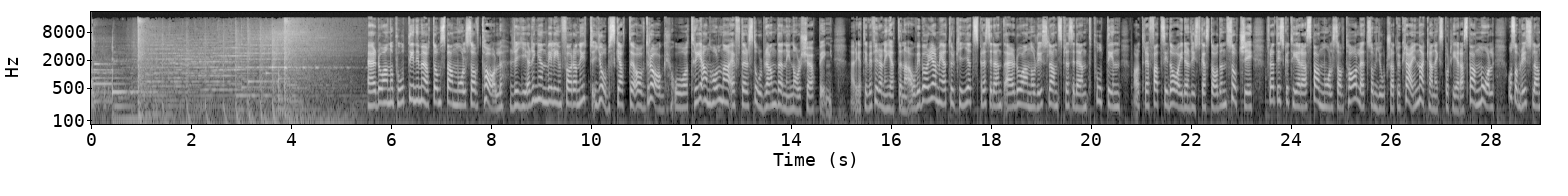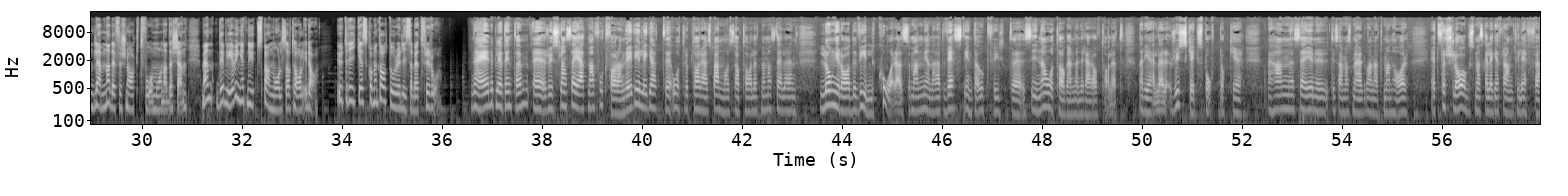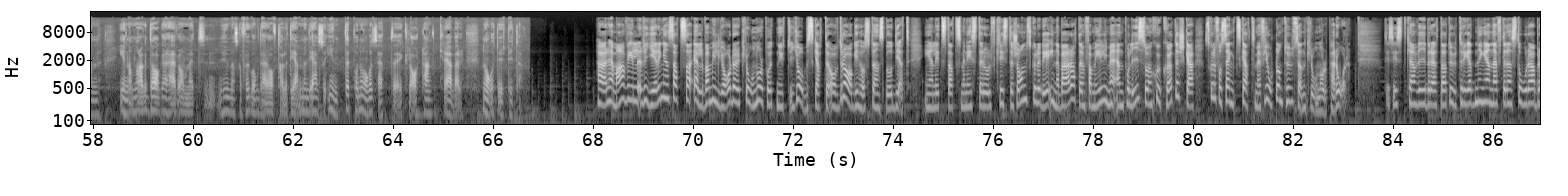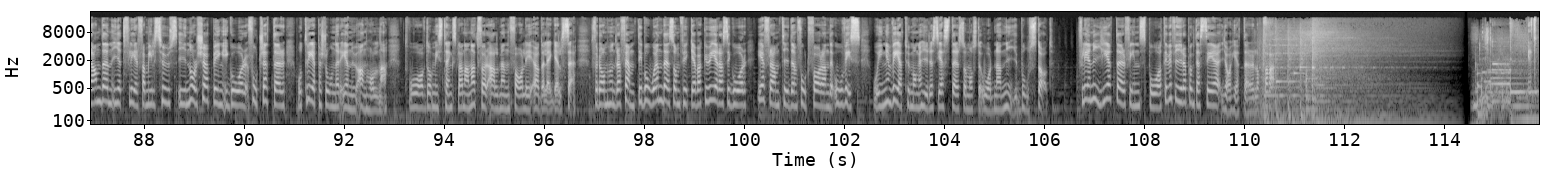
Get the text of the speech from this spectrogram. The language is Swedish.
Erdogan och Putin i möte om spannmålsavtal. Regeringen vill införa nytt jobbskatteavdrag och tre anhållna efter storbranden i Norrköping. Här är TV4-nyheterna och vi börjar med att Turkiets president Erdogan och Rysslands president Putin har träffats idag i den ryska staden Sochi för att diskutera spannmålsavtalet som gjort så att Ukraina kan exportera spannmål och som Ryssland lämnade för snart två månader sedan. Men det blev inget nytt spannmålsavtal idag. Utrikeskommentator Elisabeth Frerot. Nej, det blev det inte. Eh, Ryssland säger att man fortfarande är villig att eh, återuppta det här spannmålsavtalet men man ställer en lång rad villkor. Alltså man menar att väst inte har uppfyllt eh, sina åtaganden i det här avtalet när det gäller rysk export. Och, han säger nu tillsammans med Erdogan att man har ett förslag som man ska lägga fram till FN inom några dagar här om ett, hur man ska få igång det här avtalet igen. Men det är alltså inte på något sätt eh, klart. Han kräver något utbyte. Här hemma vill regeringen satsa 11 miljarder kronor på ett nytt jobbskatteavdrag i höstens budget. Enligt statsminister Ulf Kristersson skulle det innebära att en familj med en polis och en sjuksköterska skulle få sänkt skatt med 14 000 kronor per år. Till sist kan vi berätta att utredningen efter den stora branden i ett flerfamiljshus i Norrköping igår fortsätter och tre personer är nu anhållna. Två av dem misstänks bland annat för allmänfarlig ödeläggelse. För de 150 boende som fick evakueras igår är framtiden fortfarande oviss och ingen vet hur många hyresgäster som måste ordna ny bostad. Fler nyheter finns på tv4.se. Jag heter Lotta Wall.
